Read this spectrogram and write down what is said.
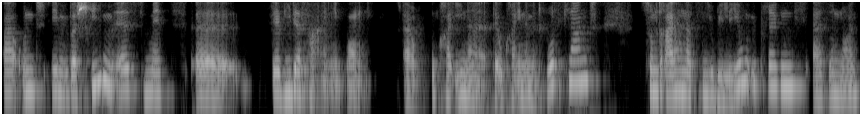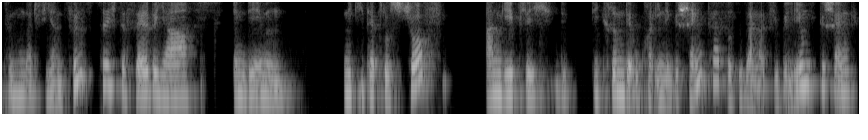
äh, und eben überschrieben ist mit äh, der Wiedervereinigung Ukraine, der Ukraine mit Russland. Zum 300. Jubiläum übrigens, also 1954, dasselbe Jahr, in dem Nikita Khrushchev angeblich die, die Krim der Ukraine geschenkt hat, sozusagen als Jubiläumsgeschenk.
